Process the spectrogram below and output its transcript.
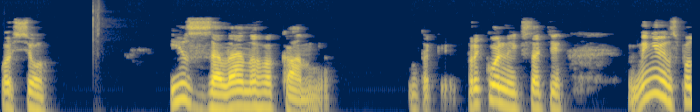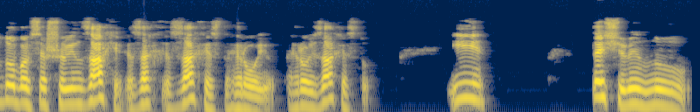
Ось о. Із зеленого камню. Такий. Прикольний, кстати. Мені він сподобався, що він захист, захист герою, герой захисту. І те, що він, ну,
